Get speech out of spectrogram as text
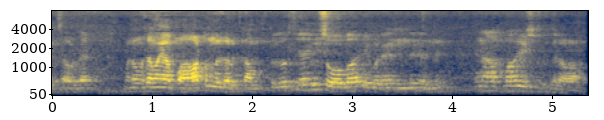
വെച്ചാൽ അവിടെ മനോഹരമായ പാട്ടൊന്ന് കേൾക്കാം. തീർച്ചയായും ശോഭ ഇവിടെ ഉണ്ട് എന്ന് ഞാൻ ആത്മാവിശ്വസിക്കുന്ന ഒരാളാണ്.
